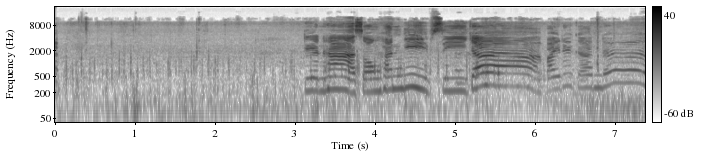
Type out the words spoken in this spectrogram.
ดเดือนห้าสองพันยี่สิบสี่จ้า ไปด้วยกันเด้อ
